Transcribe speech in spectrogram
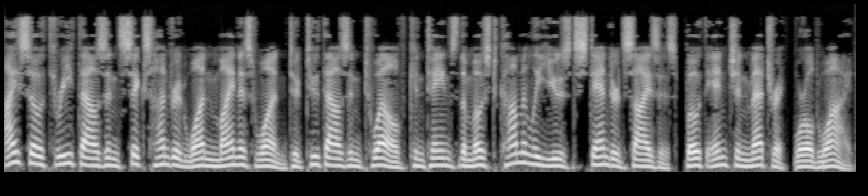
ISO 3601-1 to 2012 contains the most commonly used standard sizes, both inch and metric, worldwide.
